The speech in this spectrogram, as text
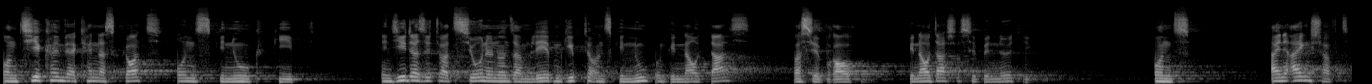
Und hier können wir erkennen, dass Gott uns genug gibt. In jeder Situation in unserem Leben gibt er uns genug und genau das, was wir brauchen. Genau das, was wir benötigen. Und eine Eigenschaft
